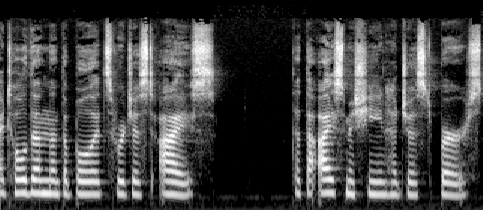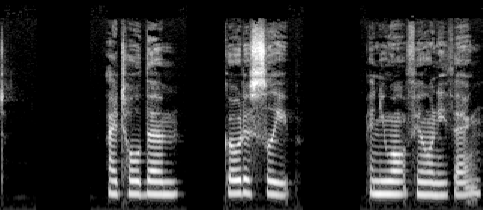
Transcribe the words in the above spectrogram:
I told them that the bullets were just ice, that the ice machine had just burst. I told them, Go to sleep, and you won't feel anything.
